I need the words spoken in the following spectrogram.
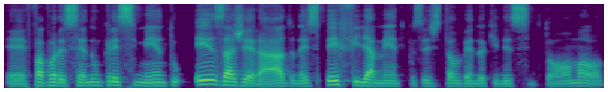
é, favorecendo um crescimento exagerado, né, esse perfilhamento que vocês estão vendo aqui nesse sintoma, ó,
